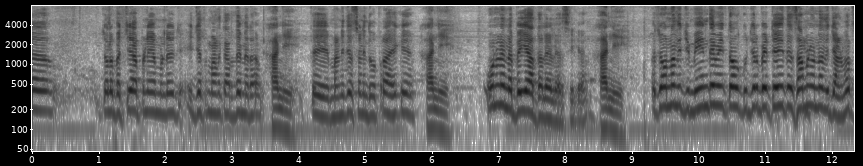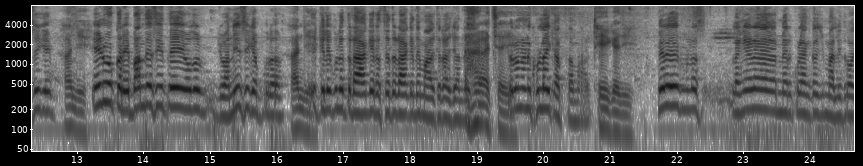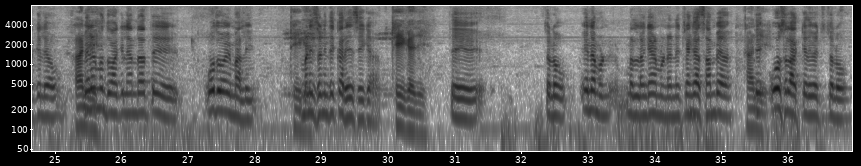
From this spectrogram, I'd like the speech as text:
ਚਲੋ ਬੱਚੇ ਆਪਣੇ ਮੁੰਡੇ ਇੱਜ਼ਤ ਮਾਣ ਕਰਦੇ ਮੇਰਾ। ਹਾਂਜੀ। ਤੇ ਮਣੀ ਦੇ ਸਣੀ ਦੋ ਭਰਾ ਹੈਗੇ ਆ। ਹਾਂਜੀ। ਉਹਨਾਂ ਨੇ 90000 ਦਾ ਲੈ ਲਿਆ ਸੀਗਾ। ਹਾਂਜੀ। ਅੱਛਾ ਉਹਨਾਂ ਦੀ ਜ਼ਮੀਨ ਦੇ ਵਿੱਚ ਤਾਂ ਗੁੱਜਰ ਬੈਠੇ ਸੀ ਤੇ ਸਾਹਮਣੇ ਉਹਨਾਂ ਦੇ ਜਾਨਵਰ ਸੀਗੇ। ਹਾਂਜੀ। ਇਹਨੂੰ ਉਹ ਘਰੇ ਬੰਦੇ ਸੀ ਤੇ ਉਦੋਂ ਜਵਾਨੀ ਸੀਗਾ ਪੂਰਾ। ਹਾਂਜੀ। ਇਹ ਕਿਲੇ ਕੁਲੇ ਤੜਾ ਕੇ ਰਸਤੇ ਤੜਾ ਕੇ ਤੇ ਮਾਲ ਚ ਰਲ ਜਾਂਦੇ ਸੀ। ਅੱਛਾ ਜੀ। ਫਿਰ ਉਹਨਾਂ ਨੇ ਖੁੱਲਾ ਹੀ ਕਰਤਾ ਮਾਲ। ਠੀਕ ਹੈ ਜੀ। ਫਿਰ ਨਾ ਮੇਰੇ ਕੋਲ ਅੰਕਲ ਜੀ ਮਾਲੀ ਦਵਾ ਕੇ ਲਿਆਓ। ਫਿਰ ਮੈਂ ਦਵਾ ਕੇ ਲਿਆਂਦਾ ਤੇ ਉਦੋਂ ਇਹ ਮਾਲੀ ਠੀਕ ਮਣੀ ਸਣੀ ਦੇ ਘਰੇ ਸੀਗਾ। ਠੀਕ ਹੈ ਜੀ। ਤੇ ਚਲੋ ਇਹਨਾਂ ਲੰਘਿਆ ਮੁੰਡੇ ਨੇ ਚੰਗਾ ਸੰਭਿਆ ਹਾਂਜੀ। ਤੇ ਉਸ ਇਲਾਕੇ ਦੇ ਵਿੱਚ ਚਲੋ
